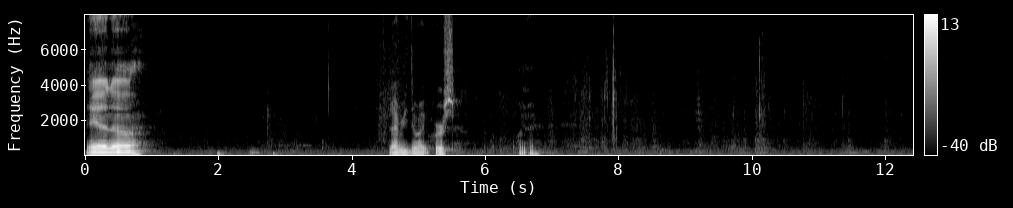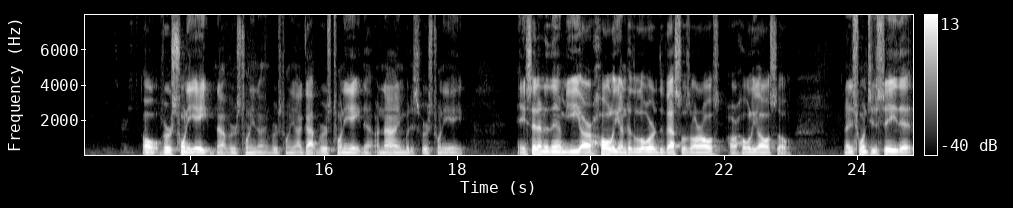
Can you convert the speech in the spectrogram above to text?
And uh, did I read the right verse? Oh, verse 28, not verse 29, verse 20. I got verse 28 or uh, 9, but it's verse 28. And he said unto them, Ye are holy unto the Lord, the vessels are, also, are holy also. And I just want you to see that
